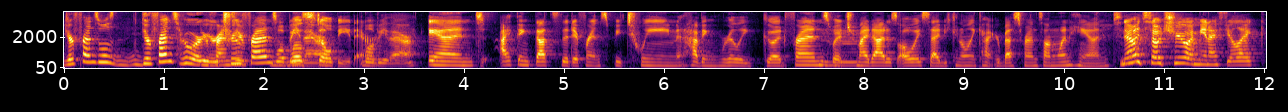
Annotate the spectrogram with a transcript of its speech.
your friends will your friends who are your, friends true friends will, will still be there will be there and i think that's the difference between having really good friends Mm-hmm. which my dad has always said you can only count your best friends on one hand No, it's so true. I mean, I feel like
